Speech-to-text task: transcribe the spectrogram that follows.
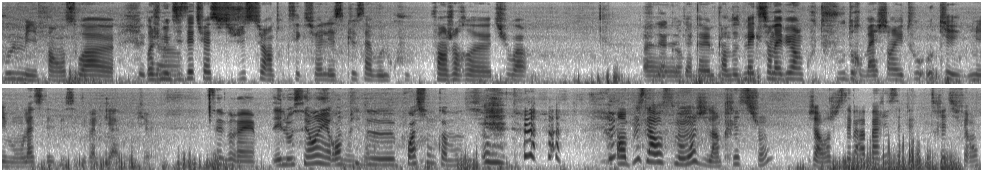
cool, mais enfin en soi, euh, moi je me disais, tu vois, juste sur un truc sexuel, est-ce que ça vaut le coup? Enfin, genre, euh, tu vois. Il y a quand même plein d'autres mecs. Si on avait eu un coup de foudre, machin et tout, ok. Mais bon, là, c'était c'était pas le cas. Donc. C'est vrai. Et l'océan est rempli de poissons, comme on dit. En plus, là, en ce moment, j'ai l'impression. Genre, je sais pas, à Paris, c'est peut-être très différent.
